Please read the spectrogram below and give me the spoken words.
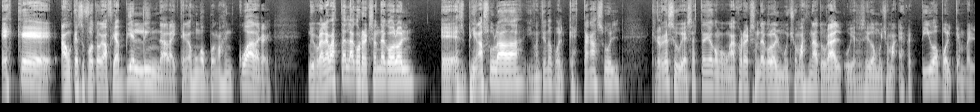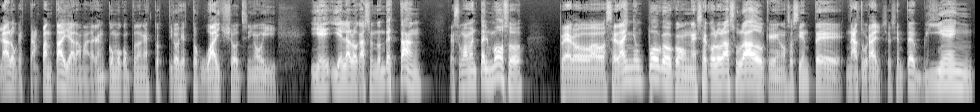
es que, aunque su fotografía es bien linda, like, tengas unos buenos encuadres, mi problema está en la corrección de color. Eh, es bien azulada y no entiendo por qué es tan azul. Creo que si hubiese tenido como una corrección de color mucho más natural, hubiese sido mucho más efectivo, porque en verdad lo que está en pantalla, la manera en cómo componen estos tiros y estos white shots, y, y, en la locación donde están, es sumamente hermoso, pero se daña un poco con ese color azulado que no se siente natural, se siente bien,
